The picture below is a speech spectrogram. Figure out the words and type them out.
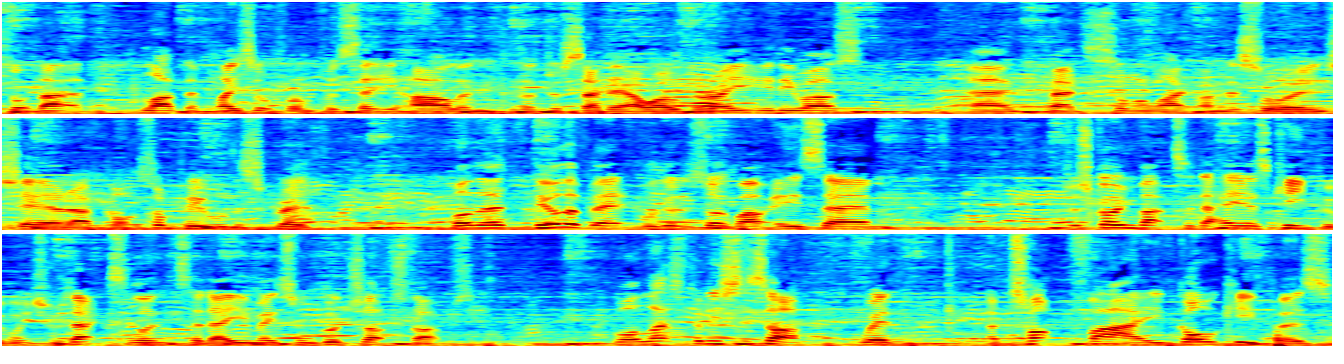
sort of that lad that plays up front for City, Haaland, because I just said it how overrated he was uh, compared to someone like Van der Sar and Shearer. But some people disagree. But the, the other bit we're going to talk about is um, just going back to De Gea's keeping, which was excellent today. He made some good shot stops. But let's finish this off with a top five goalkeepers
